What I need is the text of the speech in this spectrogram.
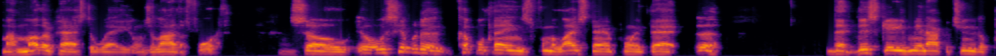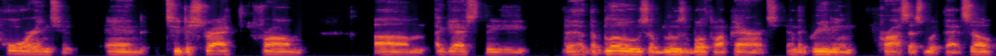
my mother passed away on July the 4th. So it was hit with a couple things from a life standpoint that ugh, that this gave me an opportunity to pour into and to distract from, um, I guess the the the blows of losing both my parents and the grieving process with that. So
